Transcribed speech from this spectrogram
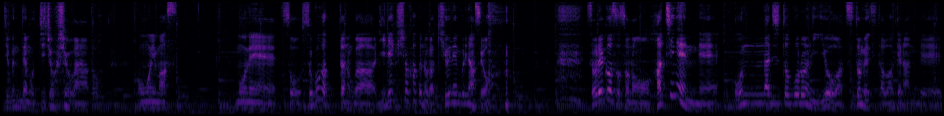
自分でも自重しようかなと思います。もうね、そう、すごかったのが、履歴書書くのが9年ぶりなんですよ それこそその8年ね、同じところに要は勤めてたわけなんで、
